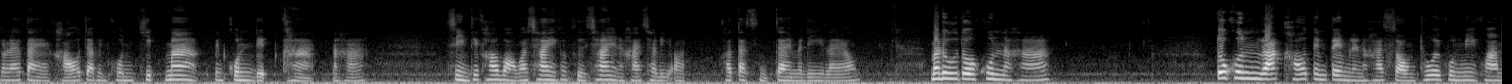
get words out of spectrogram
ก็แล้ว แต่เขาจะเป็นคนคิดมาก เป็นคนเด็ดขาดนะคะ สิ่งที่เขาบอกว่าใช่ก็คือใช่นะคะชาริออตเขาตัดสินใจมาดีแล้ว มาดูตัวคุณนะคะตัวคุณรักเขาเต็มๆเลยนะคะสองถ้วยคุณมีความ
